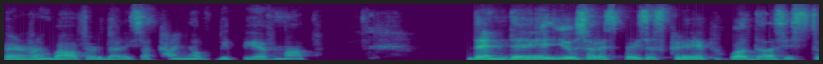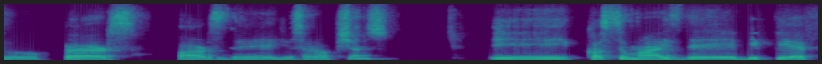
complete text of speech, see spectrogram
parent buffer that is a kind of BPF map. Then the user space script, what does is to parse, parse the user options. It customize the BPF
